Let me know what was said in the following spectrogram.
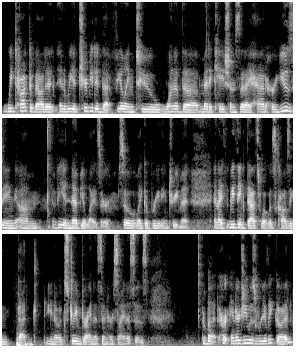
we talked about it and we attributed that feeling to one of the medications that I had her using um, via nebulizer, so like a breathing treatment. And I we think that's what was causing that you know extreme dryness in her sinuses. But her energy was really good.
